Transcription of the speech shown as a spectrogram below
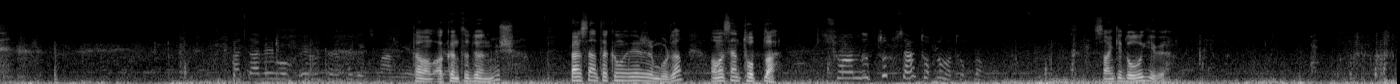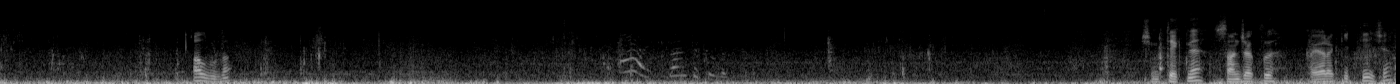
Hatta benim öbür tarafa geçmem gerekiyor. Tamam akıntı dönmüş. Ben sana takımı veririm buradan ama sen topla. Şu anda tut sen toplama toplama. Sanki dolu gibi. Al buradan. Aa, ben takıldım. Şimdi tekne sancaklı kayarak gittiği için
